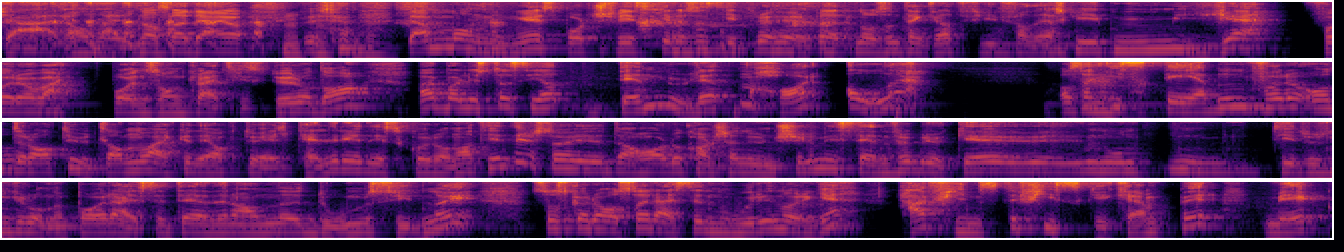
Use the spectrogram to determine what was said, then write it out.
Kjære all verden. Altså, det, er jo, det er mange sportsfiskere som sitter og hører på dette nå som tenker at fy fader, jeg skulle gitt mye for å ha vært på en sånn kveitefisketur. Og da har jeg bare lyst til å si at den muligheten har alle. Altså Istedenfor å dra til utlandet, nå er ikke det aktuelt heller i disse koronatider, så da har du kanskje en unnskyldning, men istedenfor å bruke noen 10 000 kroner på å reise til en eller annen dum sydenøy, så skal du altså reise nord i Norge. Her fins det fiskecamper med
